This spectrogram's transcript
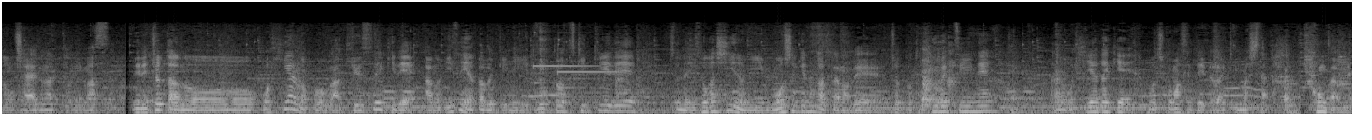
のお支払いとなっております。でねちょっとあのー、お部屋の方が給水器であの以前やった時にずっと付きっきりでちょっとね忙しいのに申し訳なかったのでちょっと特別にねあのお部屋だけ持ち込ませていただきました。今回はね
